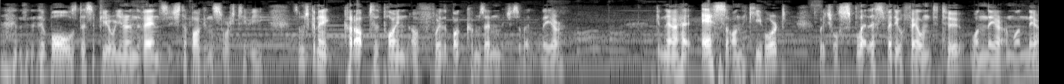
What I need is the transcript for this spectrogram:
the balls disappear when you're in the vents, it's just a bug in source TV. So I'm just going to cut up to the point of where the bug comes in, which is about there. can now hit S on the keyboard which will split this video file into two, one there and one there.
